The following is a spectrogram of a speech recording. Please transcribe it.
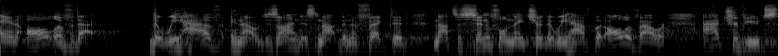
And all of that that we have in our design that's not been affected, not the sinful nature that we have, but all of our attributes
